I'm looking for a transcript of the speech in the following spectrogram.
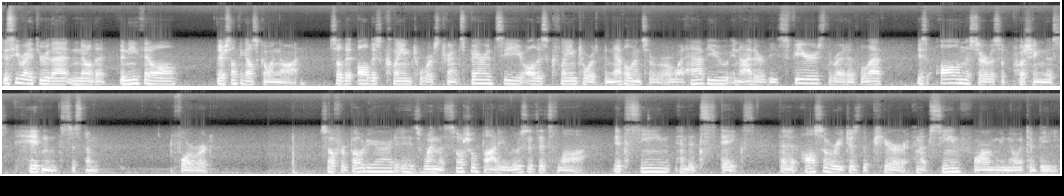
to see right through that and know that beneath it all, there's something else going on. So that all this claim towards transparency, all this claim towards benevolence or, or what have you in either of these spheres, the right or the left, is all in the service of pushing this hidden system forward. So for Baudrillard, it is when the social body loses its law, its scene, and its stakes, that it also reaches the pure and obscene form we know it to be,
